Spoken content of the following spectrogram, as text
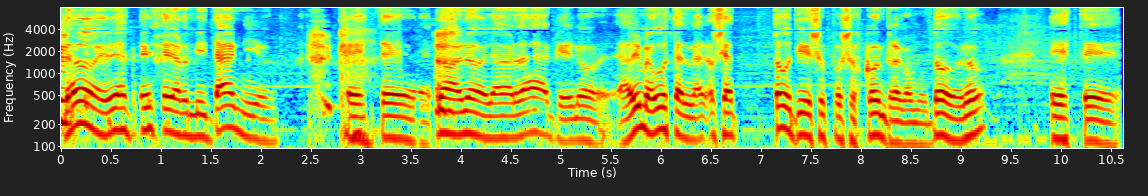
no, en una especie de ermitaño. Este, no, no, la verdad que no. A mí me gustan, o sea, todo tiene sus pozos contra, como todo, ¿no? Este,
